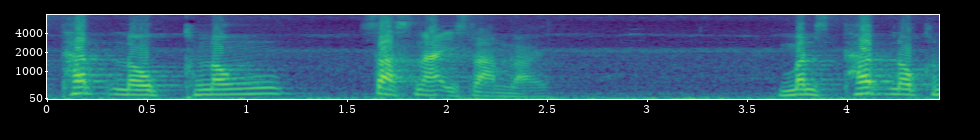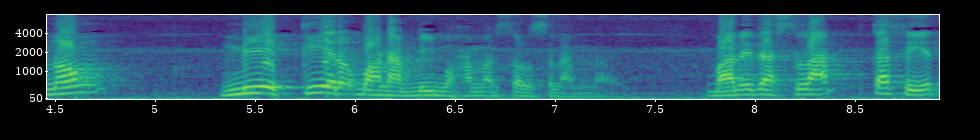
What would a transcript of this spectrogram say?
ស្ថិតនៅក្នុងសាសនាអ៊ីស្លាមឡើយមិនស្ថិតនៅក្នុងមាគ៌ារបស់ណាប៊ីមូហាម៉ាត់សុលឡាមឡើយបានន័យថាស្លាប់កាហ្វៀត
